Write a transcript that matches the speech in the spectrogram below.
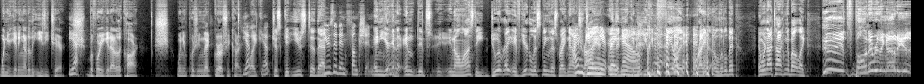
when you're getting out of the easy chair. Yeah. Shh, before you get out of the car. Shh, when you're pushing that grocery cart. Yep, Like, yep. just get used to that. use it in function. and you're gonna, and it's in all honesty, do it right. If you're listening to this right now, I'm try doing it, it right and then now. you can you can feel it right a little bit. And we're not talking about like it's pulling everything out of you.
